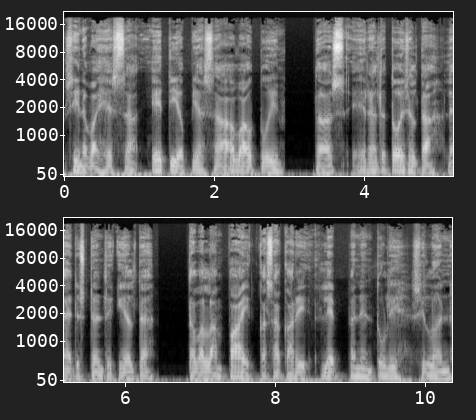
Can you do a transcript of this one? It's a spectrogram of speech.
siinä vaiheessa Etiopiassa avautui taas eräältä toiselta lähetystyöntekijältä tavallaan paikka. Sakari Leppänen tuli silloin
